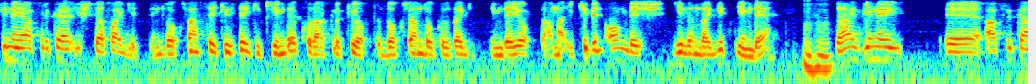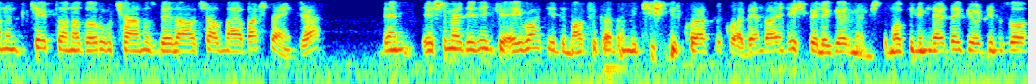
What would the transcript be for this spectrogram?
Güney Afrika 3 defa gittim. 98'de gittiğimde kuraklık yoktu. 99'da gittiğimde yoktu. Ama 2015 yılında gittiğimde Hı hı. daha Güney e, Afrika'nın Cape Town'a doğru uçağımız böyle alçalmaya başlayınca ben eşime dedim ki eyvah dedim Afrika'da müthiş bir kuraklık var. Ben daha önce hiç böyle görmemiştim. O filmlerde gördüğümüz o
